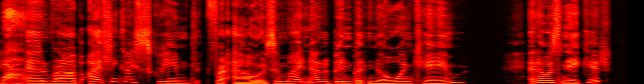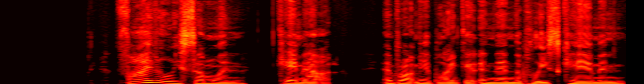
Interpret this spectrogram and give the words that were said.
Wow. And Rob, I think I screamed for hours. It might not have been, but no one came. And I was naked. Finally, someone came out and brought me a blanket. And then the police came and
